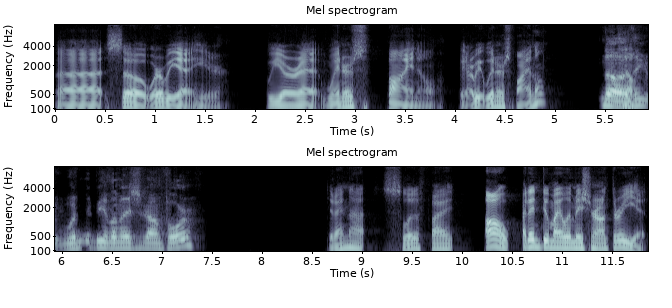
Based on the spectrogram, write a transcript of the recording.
yeah. uh, so where are we at here? We are at winners final. Wait, are we at winners final? No, No. I think wouldn't it be elimination round four? Did I not solidify? Oh, I didn't do my elimination round three yet.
